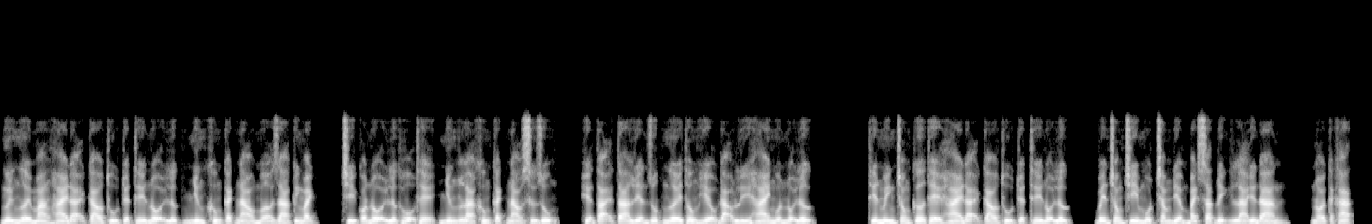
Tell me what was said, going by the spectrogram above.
ngươi người mang hai đại cao thủ tuyệt thế nội lực nhưng không cách nào mở ra kinh mạch, chỉ có nội lực hộ thể nhưng là không cách nào sử dụng, hiện tại ta liền giúp ngươi thông hiểu đạo lý hai nguồn nội lực. Thiên minh trong cơ thể hai đại cao thủ tuyệt thế nội lực, bên trong chi một trăm điểm bách xác định là yến đan, nói cách khác,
